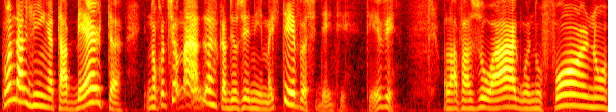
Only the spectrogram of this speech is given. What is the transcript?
quando a linha está aberta, não aconteceu nada com a Deuseni, mas teve o acidente. Teve. Lá vazou água no forno,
